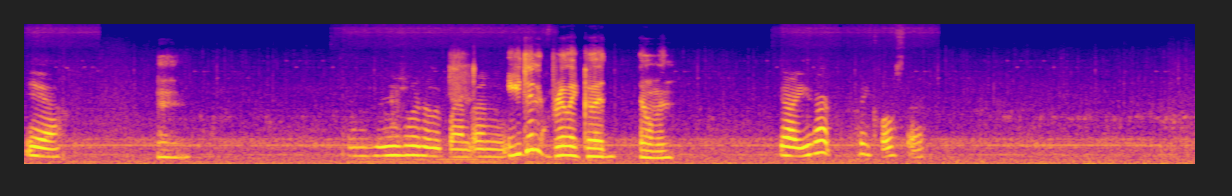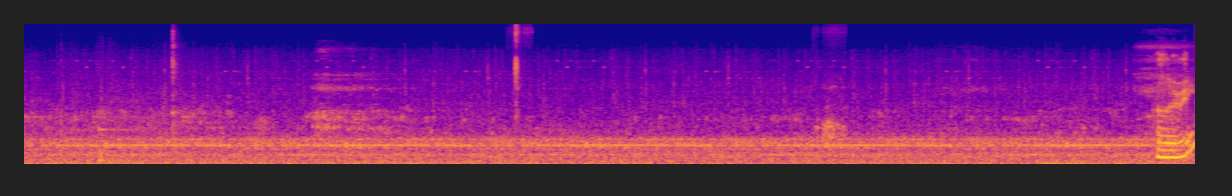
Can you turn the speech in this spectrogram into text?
Yeah. Mm. Usually really bland, and You did really good, Noman. yeah, you got pretty close there. All right.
